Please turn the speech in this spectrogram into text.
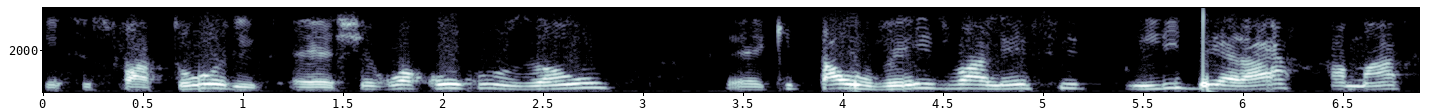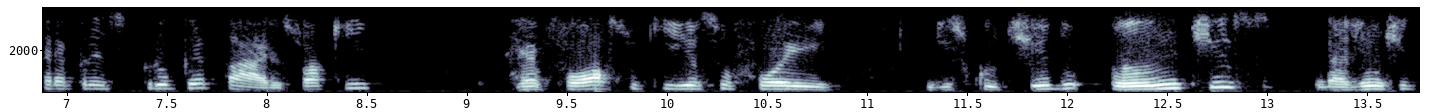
esses fatores é, chegou à conclusão é, que talvez valesse liberar a máscara para esse proprietário. Só que reforço que isso foi discutido antes da gente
